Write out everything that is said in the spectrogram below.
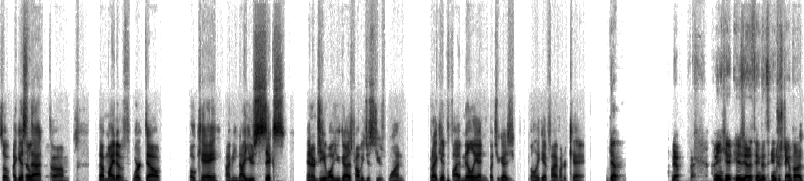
So I guess that um, that might have worked out okay. I mean, I used six energy while you guys probably just used one, but I get five million, but you guys only get 500k. Yep. I mean, here, here's the other thing that's interesting about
